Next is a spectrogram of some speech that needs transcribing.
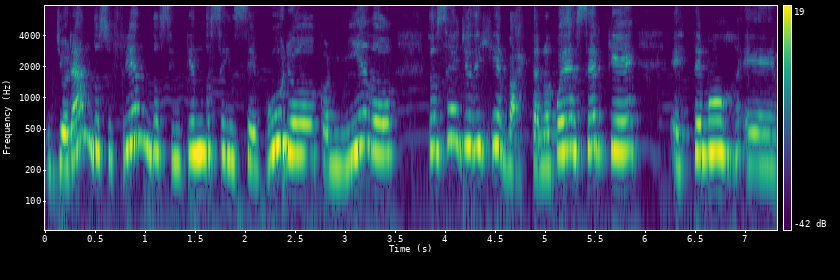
llorando, sufriendo, sintiéndose inseguro, con miedo. Entonces yo dije, basta, no puede ser que estemos eh,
